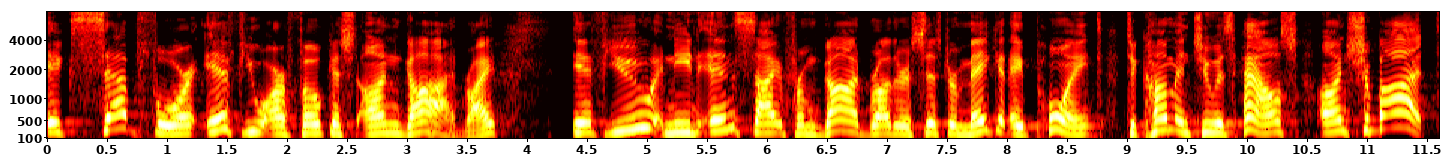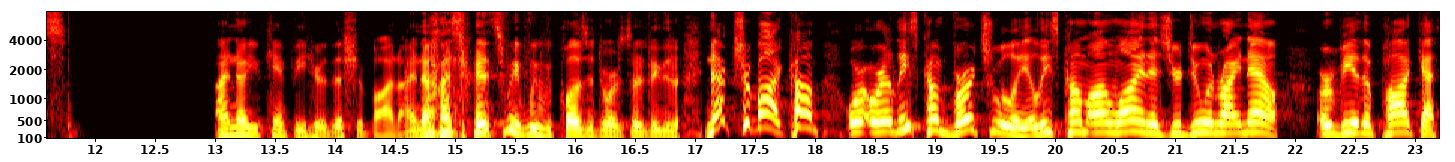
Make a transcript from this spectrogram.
except for if you are focused on God, right? If you need insight from God, brother or sister, make it a point to come into his house on Shabbat. I know you can't be here this Shabbat. I know we've, we've closed the doors. So next Shabbat, come, or, or at least come virtually, at least come online as you're doing right now, or via the podcast.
